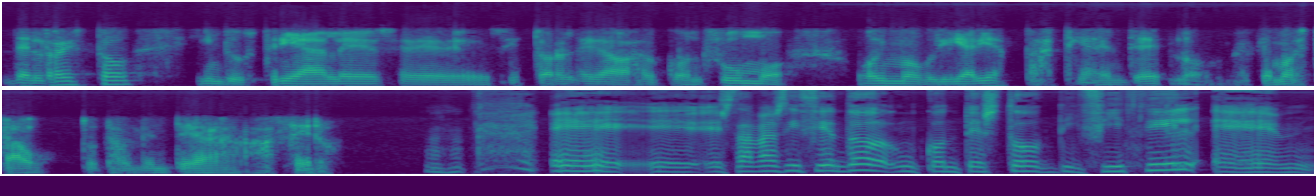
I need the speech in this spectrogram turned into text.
Del resto, industriales, eh, sectores ligados al consumo o inmobiliarias, prácticamente no, es que hemos estado totalmente a cero. Eh, eh, estabas diciendo un contexto difícil, eh,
